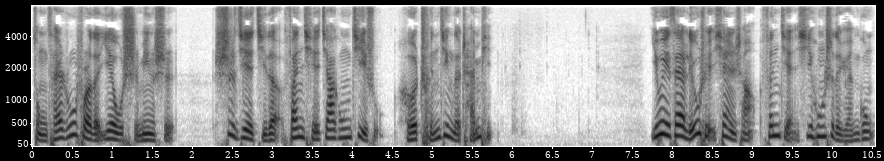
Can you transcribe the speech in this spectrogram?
总裁 Rufer 的业务使命是世界级的番茄加工技术和纯净的产品。一位在流水线上分拣西红柿的员工，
